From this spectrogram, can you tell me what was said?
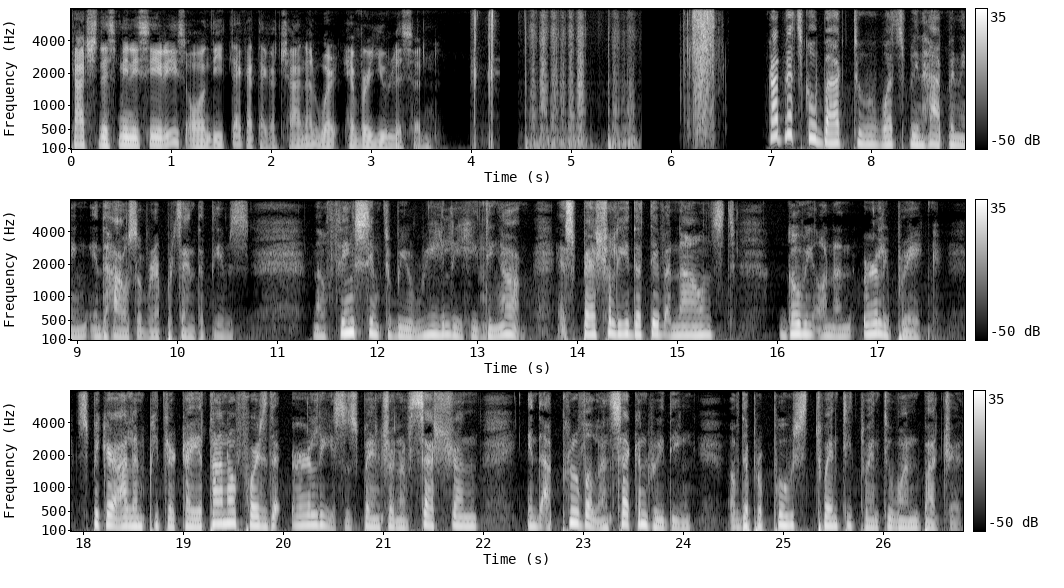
Catch this mini series on the Teka Teka channel wherever you listen. Rob, let's go back to what's been happening in the House of Representatives. Now, things seem to be really heating up, especially that they've announced going on an early break. Speaker Alan Peter Cayetano forced the early suspension of session in the approval and second reading of the proposed 2021 budget.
